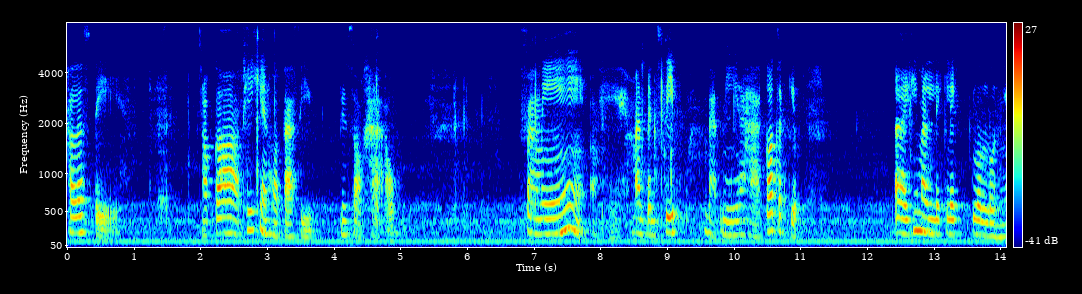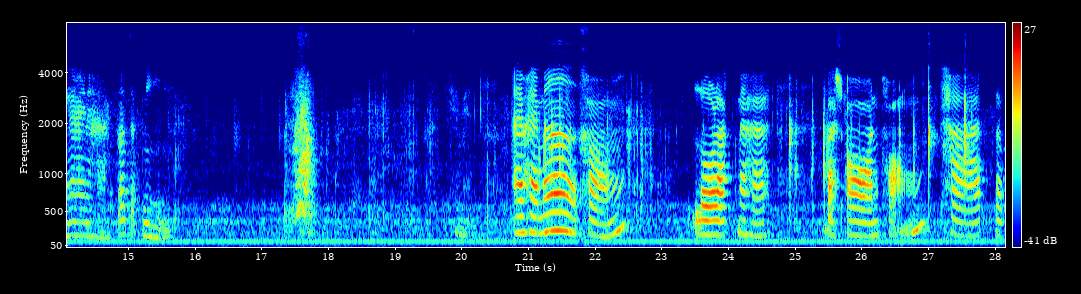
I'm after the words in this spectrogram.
Color Stay แล้วก็ที่เขียนหัวตาสีดินสอขาว ฝั่งนี้ โอเค มันเป็นซิปแบบนี้นะคะ ก็จะเก็บ อะไรที่มันเล็กๆ หล่นๆ ง่ายนะคะ ก็จะมีเห็นไหม Eye Primer ของ Lorac นะคะ Blush On ของ Tarte แล้ว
